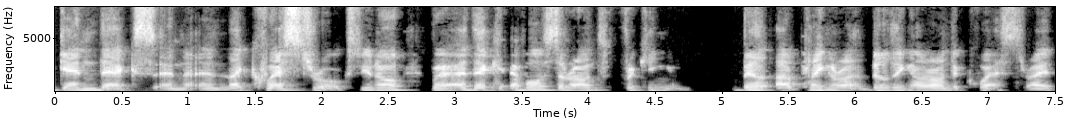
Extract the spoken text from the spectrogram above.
Genn decks and and like Quest Rogues, you know, where a deck evolves around freaking build uh, playing around building around the quest, right?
